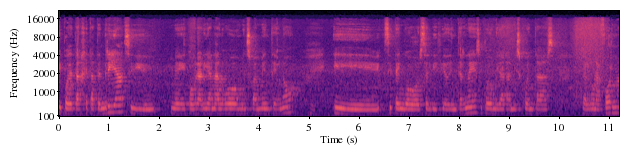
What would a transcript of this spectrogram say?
tipo de tarjeta tendría, si me cobrarían algo mensualmente o no, y si tengo servicio de internet, si puedo mirar a mis cuentas de alguna forma.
